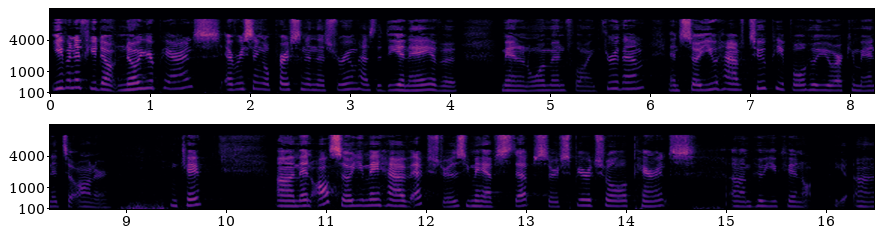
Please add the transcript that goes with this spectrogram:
even if you don't know your parents, every single person in this room has the DNA of a man and a woman flowing through them. And so you have two people who you are commanded to honor. Okay? Um, and also, you may have extras. You may have steps or spiritual parents um, who you can, uh,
